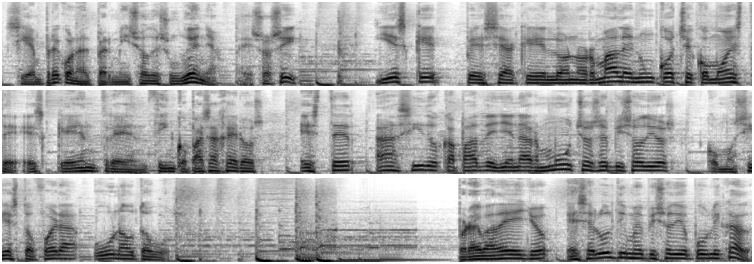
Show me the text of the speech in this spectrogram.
siempre con el permiso de su dueña, eso sí. Y es que, pese a que lo normal en un coche como este es que entren cinco pasajeros, Esther ha sido capaz de llenar muchos episodios como si esto fuera un autobús. Prueba de ello es el último episodio publicado,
